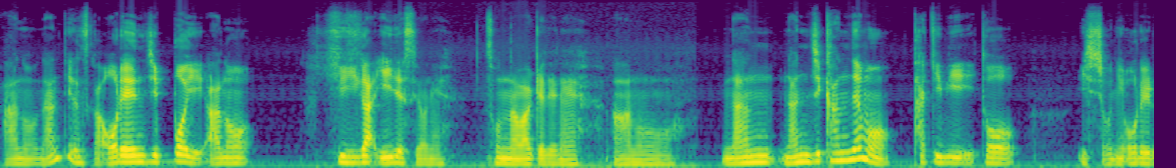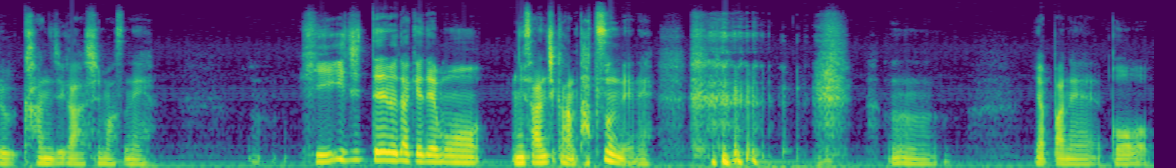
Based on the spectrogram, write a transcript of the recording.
あのなんていうんですかオレンジっぽいあの火がいいですよね。そんなわけでねあの何時間でも焚き火と一緒に折れる感じがしますね。火いじってるだけでもう23時間経つんでね。うん、やっぱねこ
